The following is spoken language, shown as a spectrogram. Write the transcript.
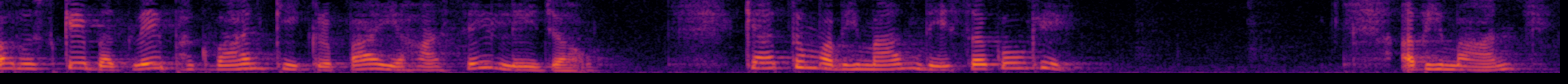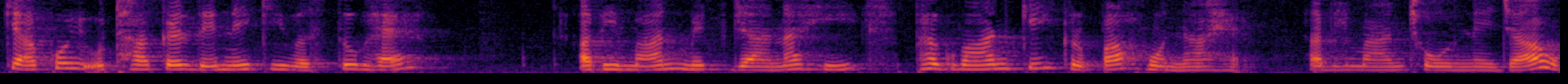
और उसके बदले भगवान की कृपा यहाँ से ले जाओ। क्या तुम अभिमान दे सकोगे? अभिमान, क्या कोई उठा कर देने की वस्तु है? अभिमान मिट जाना ही भगवान की कृपा होना है। अभिमान छोड़ने जाओ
